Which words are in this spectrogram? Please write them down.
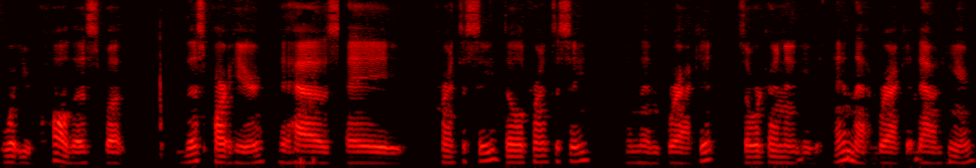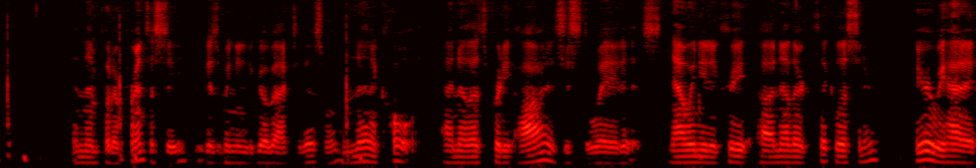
what you call this, but this part here, it has a parenthesis, double parenthesis, and then bracket. So we're going to need to end that bracket down here and then put a parenthesis because we need to go back to this one and then a colon. I know that's pretty odd. It's just the way it is. Now we need to create another click listener. Here we had an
